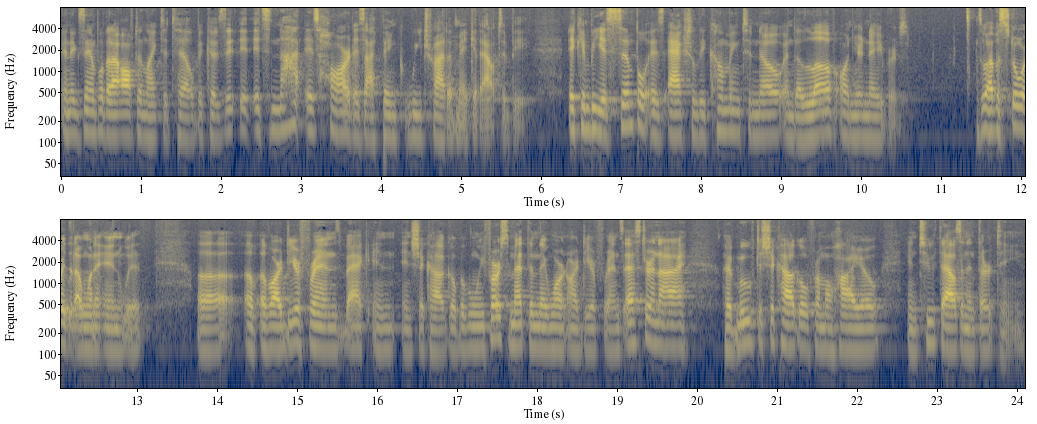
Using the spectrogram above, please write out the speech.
an example that I often like to tell because it, it, it's not as hard as I think we try to make it out to be. It can be as simple as actually coming to know and to love on your neighbors. So I have a story that I want to end with uh, of, of our dear friends back in, in Chicago. But when we first met them, they weren't our dear friends. Esther and I had moved to Chicago from Ohio in 2013.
